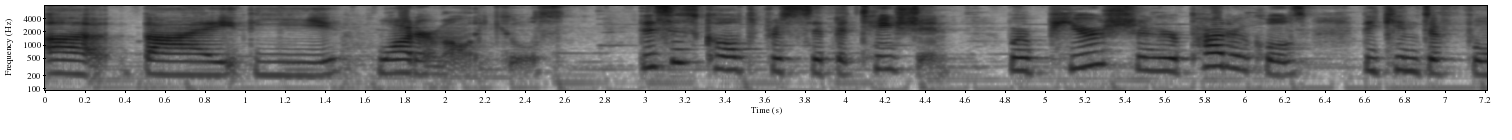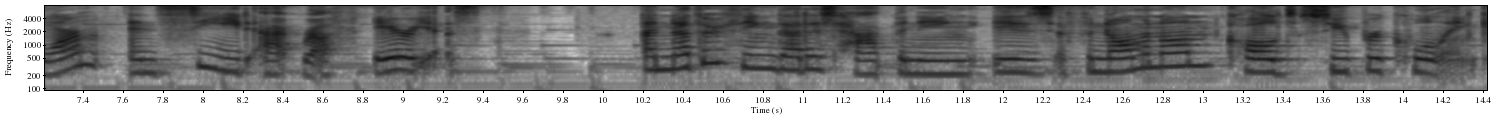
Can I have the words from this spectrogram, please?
uh, by the water molecules. This is called precipitation, where pure sugar particles begin to form and seed at rough areas. Another thing that is happening is a phenomenon called supercooling.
